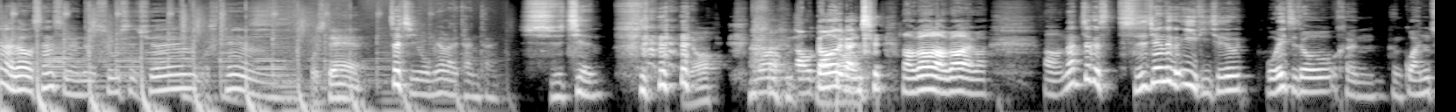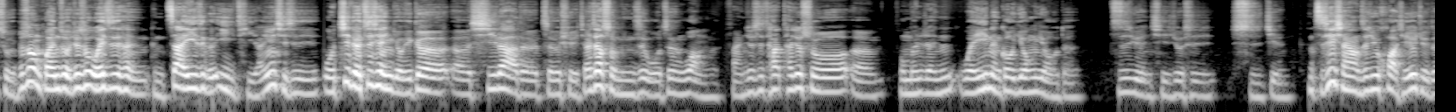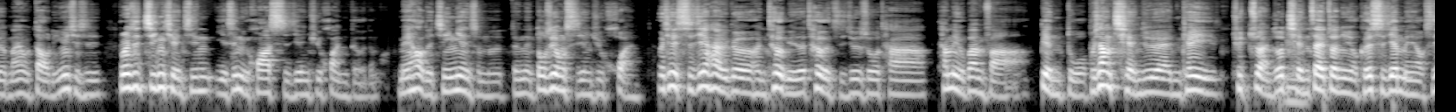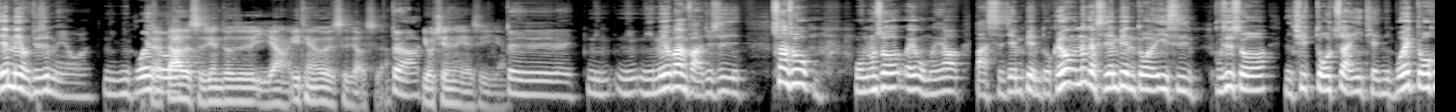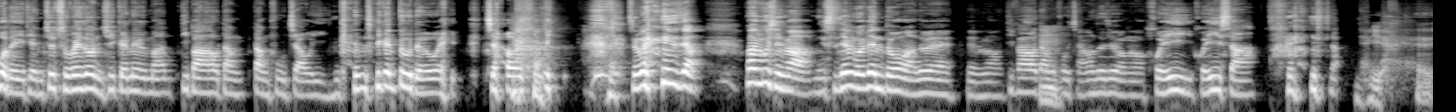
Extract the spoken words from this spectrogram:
欢迎来到三十人的舒适圈，我是 Tim。我是 Dan，这集我们要来谈谈时间，有 哇，老高的感觉，老高，老高，老高。好，那这个时间这个议题，其实我一直都很很关注，也不是很关注，就是我一直很很在意这个议题啊。因为其实我记得之前有一个呃希腊的哲学家叫什么名字，我真的忘了。反正就是他，他就说，呃，我们人唯一能够拥有的资源，其实就是时间。你仔细想想这句话，其实就觉得蛮有道理。因为其实不论是金钱，其实也是你花时间去换得的嘛。美好的经验什么的等等，都是用时间去换。而且时间还有一个很特别的特质，就是说它它没有办法变多，不像钱，对不对？你可以去赚，说钱再赚就有，可是时间没有，时间没有就是没有了。你你不会说大家的时间都是一样，一天二十四小时啊。对啊，有钱人也是一样。对对对对，你你你没有办法，就是虽然说我们说，哎，我们要把时间变多，可是那个时间变多的意思，不是说你去多赚一天，你不会多获得一天，就除非说你去跟那个什么第八号当当铺交易，你跟去跟杜德伟 交易，除非是这样，不然不行嘛，你时间不会变多嘛，对不对？有没有第八号当铺讲到这就有没有回忆回忆杀？回忆杀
